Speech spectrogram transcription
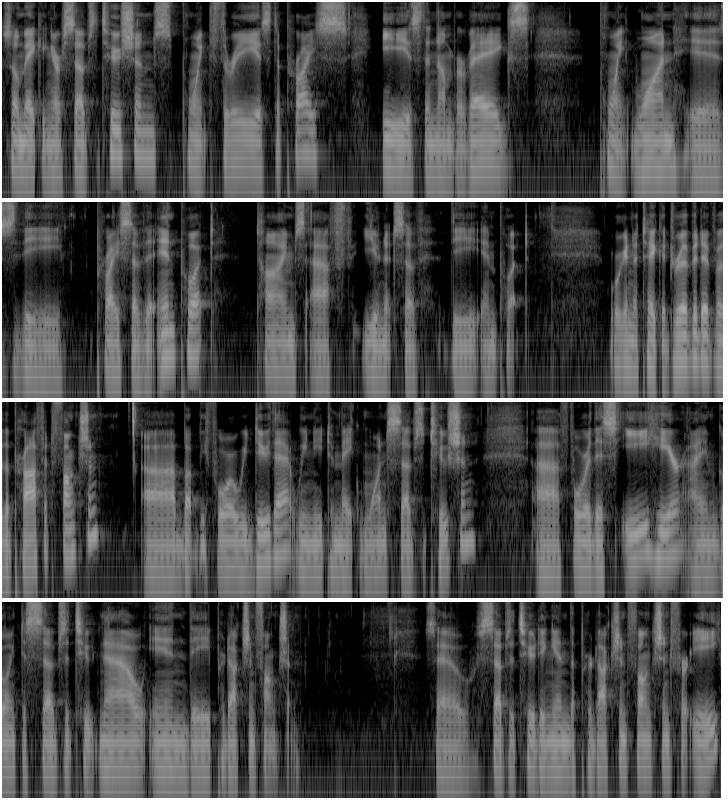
So making our substitutions, 0.3 is the price, E is the number of eggs, 0.1 is the price of the input, times F units of the input. We're going to take a derivative of the profit function, uh, but before we do that, we need to make one substitution. Uh, for this E here, I am going to substitute now in the production function. So substituting in the production function for E,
